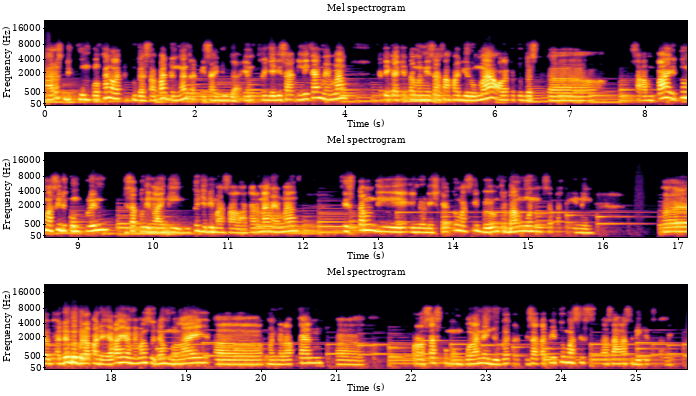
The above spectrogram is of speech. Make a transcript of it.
harus dikumpulkan oleh petugas sampah dengan terpisah juga. Yang terjadi saat ini kan memang ketika kita memisah sampah di rumah oleh petugas uh, sampah itu masih dikumpulin disatuin lagi. Itu jadi masalah karena memang sistem di Indonesia itu masih belum terbangun seperti ini. Uh, ada beberapa daerah yang memang sudah mulai uh, menerapkan uh, proses pengumpulan yang juga terpisah, tapi itu masih sangat sedikit sekali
